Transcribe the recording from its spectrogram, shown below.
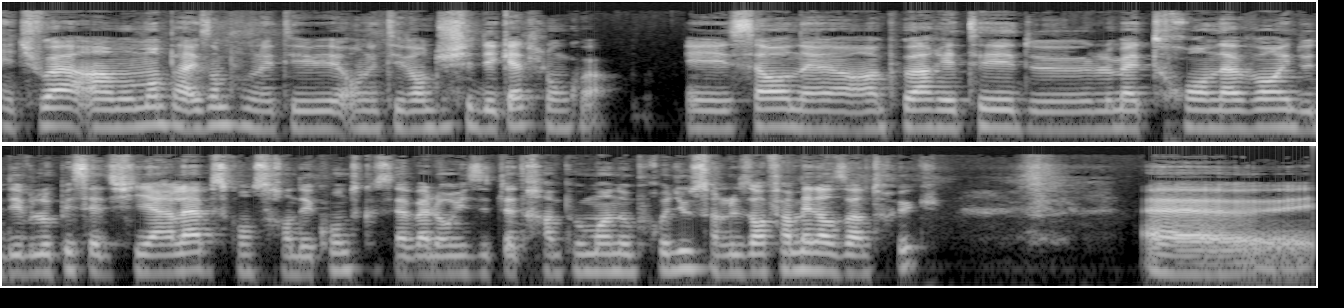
et tu vois, à un moment, par exemple, on était on était vendu chez Decathlon, quoi. Et ça, on a un peu arrêté de le mettre trop en avant et de développer cette filière-là parce qu'on se rendait compte que ça valorisait peut-être un peu moins nos produits ou ça nous enfermait dans un truc. Euh,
